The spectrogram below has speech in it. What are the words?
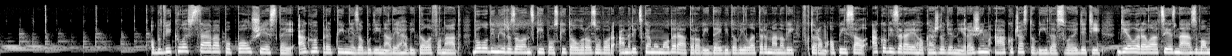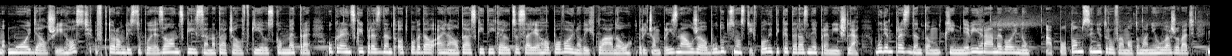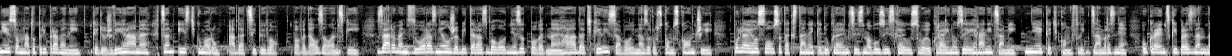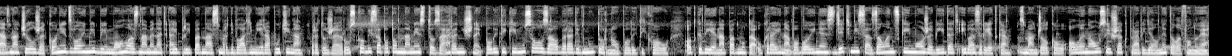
Obvykle vstáva po pol šiestej, ak ho predtým nezobudí naliehavý telefonát. Volodymyr Zelenský poskytol rozhovor americkému moderátorovi Davidovi Lettermanovi, v ktorom opísal, ako vyzerá jeho každodenný režim a ako často výda svoje deti. Diel relácie s názvom Môj ďalší host, v ktorom vystupuje Zelenský, sa natáčal v kievskom metre. Ukrajinský prezident odpovedal aj na otázky týkajúce sa jeho povojnových plánov, pričom priznal, že o budúcnosti v politike teraz nepremýšľa. Budem prezidentom kým nevyhráme vojnu. A potom si netrúfam o tom ani uvažovať. Nie som na to pripravený. Keď už vyhráme, chcem ísť k moru a dať si pivo povedal Zelenský. Zároveň zdôraznil, že by teraz bolo nezodpovedné hádať, kedy sa vojna s Ruskom skončí. Podľa jeho slov sa tak stane, keď Ukrajinci znovu získajú svoju krajinu s jej hranicami, nie keď konflikt zamrzne. Ukrajinský prezident naznačil, že koniec vojny by mohla znamenať aj prípadná smrť Vladimíra Putina, pretože Rusko by sa potom namiesto zahraničnej politiky muselo zaoberať vnútornou politikou. Odkedy je napadnutá Ukrajina vo vojne, s deťmi sa Zelenský môže výdať iba zriedka. S manželkou Olenou si však pravidelne telefonuje.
